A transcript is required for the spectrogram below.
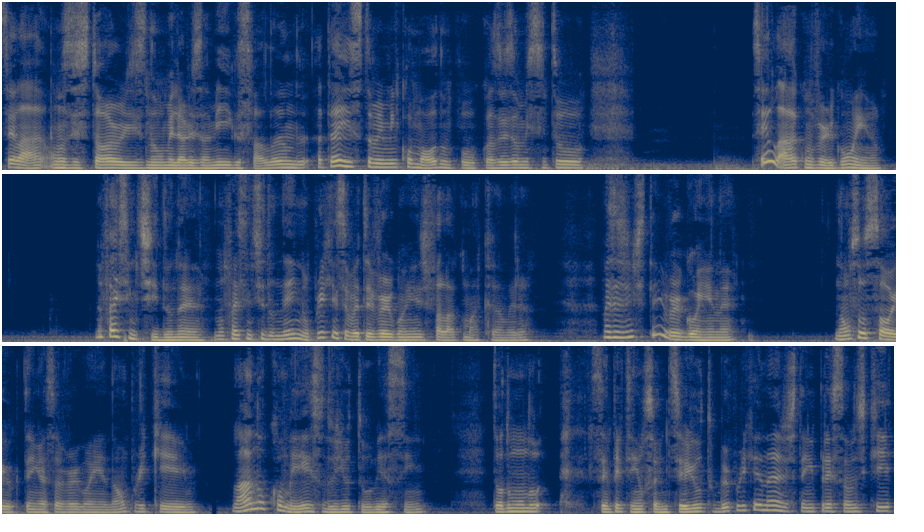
sei lá, uns stories no Melhores Amigos falando, até isso também me incomoda um pouco. Às vezes eu me sinto, sei lá, com vergonha. Não faz sentido, né? Não faz sentido nenhum. Por que você vai ter vergonha de falar com uma câmera? Mas a gente tem vergonha, né? Não sou só eu que tenho essa vergonha, não, porque lá no começo do YouTube, assim, todo mundo sempre tem o sonho de ser youtuber, porque, né, a gente tem a impressão de que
